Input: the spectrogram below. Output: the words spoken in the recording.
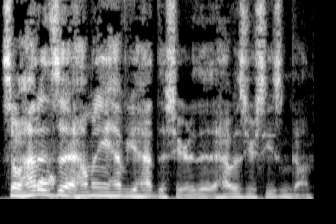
So how does uh, how many have you had this year? How has your season gone?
